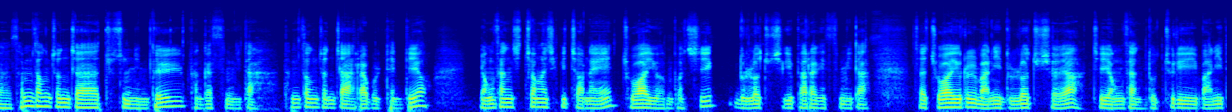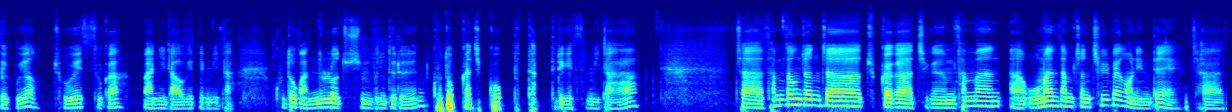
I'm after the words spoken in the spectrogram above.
자, 삼성전자 주주님들 반갑습니다. 삼성전자 알아볼 텐데요. 영상 시청하시기 전에 좋아요 한 번씩 눌러주시기 바라겠습니다. 자, 좋아요를 많이 눌러주셔야 제 영상 노출이 많이 되고요. 조회수가 많이 나오게 됩니다. 구독 안 눌러주신 분들은 구독까지 꼭 부탁드리겠습니다. 자, 삼성전자 주가가 지금 3만, 아, 53,700원인데, 자,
